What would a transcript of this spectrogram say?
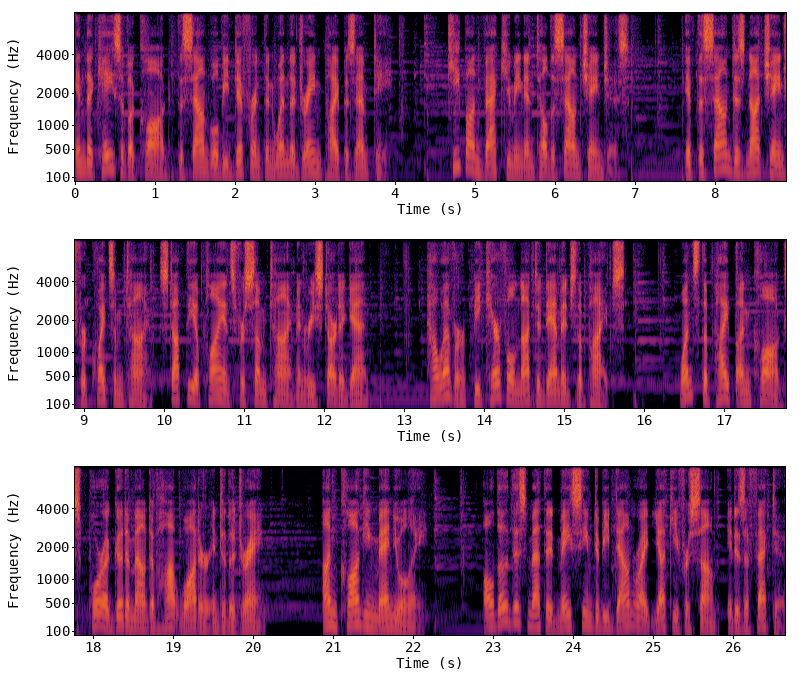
In the case of a clog, the sound will be different than when the drain pipe is empty. Keep on vacuuming until the sound changes. If the sound does not change for quite some time, stop the appliance for some time and restart again. However, be careful not to damage the pipes. Once the pipe unclogs, pour a good amount of hot water into the drain. Unclogging manually. Although this method may seem to be downright yucky for some, it is effective.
